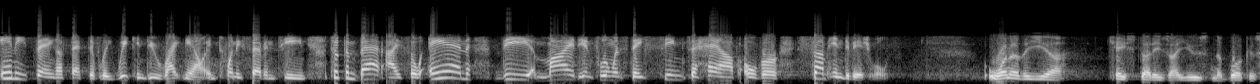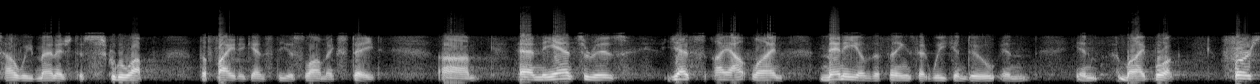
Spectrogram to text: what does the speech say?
anything effectively we can do right now in 2017 to combat ISIL and the mind influence they seem to have over some individuals? One of the uh, case studies I use in the book is how we managed to screw up the fight against the Islamic State. Um, and the answer is yes, I outline many of the things that we can do in, in my book. First,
